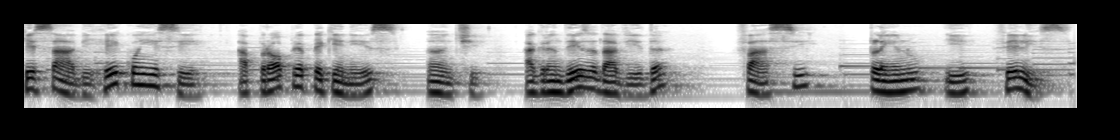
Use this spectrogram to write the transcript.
que sabe reconhecer a própria pequenez ante a grandeza da vida, faz-se pleno e feliz.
